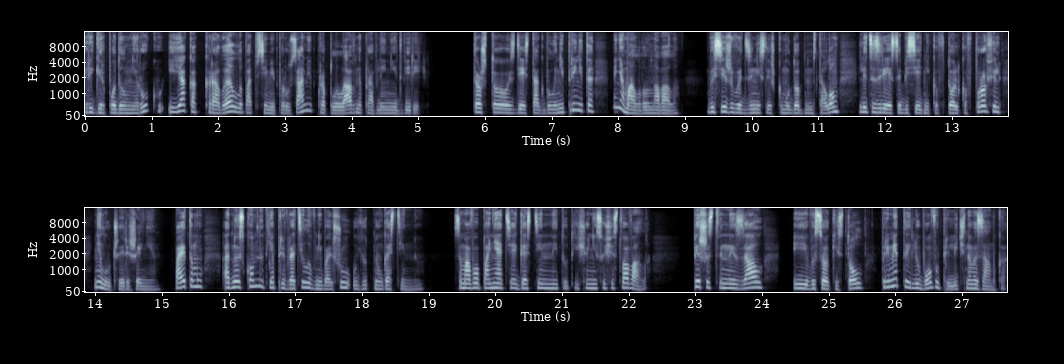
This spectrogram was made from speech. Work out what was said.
Ригер подал мне руку, и я, как каравелла под всеми парусами, проплыла в направлении дверей. То, что здесь так было не принято, меня мало волновало. Высиживать за не слишком удобным столом, лицезрея собеседников только в профиль, не лучшее решение. Поэтому одну из комнат я превратила в небольшую уютную гостиную. Самого понятия гостиной тут еще не существовало. Пиршественный зал и высокий стол — приметы любого приличного замка.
